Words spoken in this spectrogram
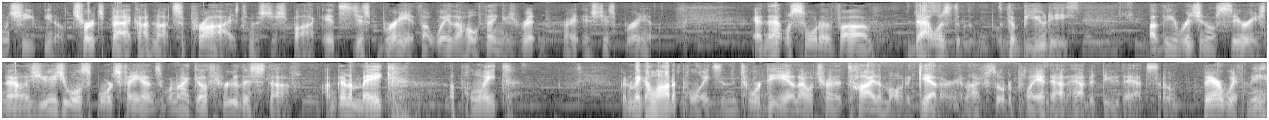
when she, you know, chirps back, I'm not surprised, Mr. Spock. It's just brilliant the way the whole thing is written, right? It's just brilliant. And that was sort of, uh, that was the, the beauty of the original series. Now, as usual, sports fans, when I go through this stuff, I'm going to make a point. I'm going to make a lot of points, and then toward the end, I will try to tie them all together. And I've sort of planned out how to do that. So bear with me.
